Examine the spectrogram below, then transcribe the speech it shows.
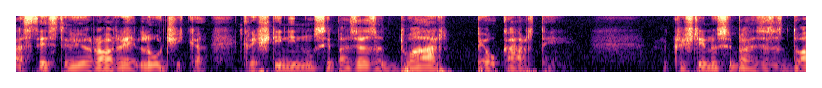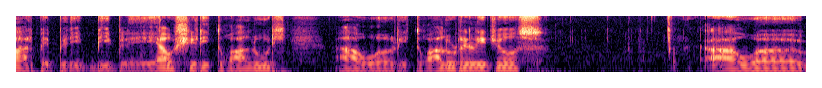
asta este o eroare logică. Creștinii nu se bazează doar pe o carte. Creștinii nu se bazează doar pe Biblie. Ei au și ritualuri, au ritualul religios, au uh,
